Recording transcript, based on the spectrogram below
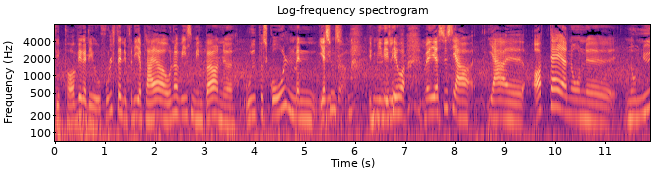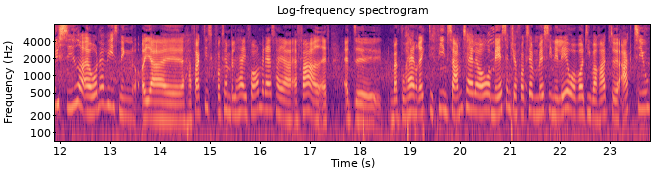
det påvirker det jo fuldstændig, fordi jeg plejer at undervise mine børn øh, ude på skolen, men jeg Mine synes... børn. mine elever. Men jeg synes, jeg, jeg øh, opdager nogle, øh, nogle nye sider af undervisningen, og jeg øh, har faktisk, for eksempel her i formiddags, har jeg erfaret, at, at øh, man kunne have en rigtig fin samtale over Messenger, for eksempel med sine elever, hvor de var ret øh, aktive.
